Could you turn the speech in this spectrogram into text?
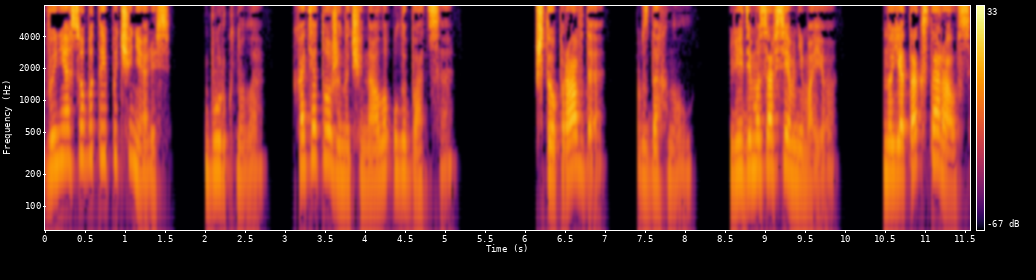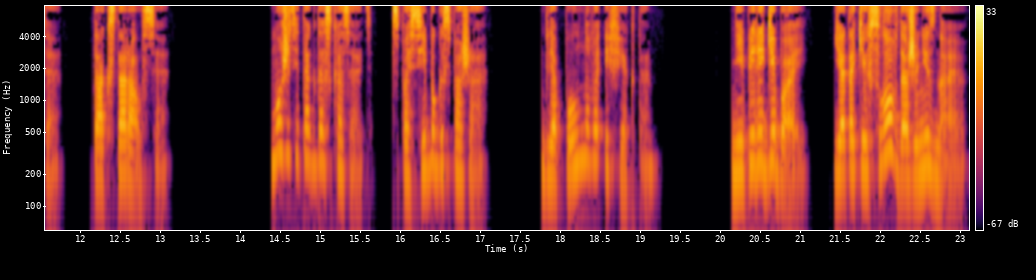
Вы не особо-то и подчинялись, буркнула, хотя тоже начинала улыбаться. Что, правда? Вздохнул. Видимо, совсем не мое. Но я так старался, так старался. Можете тогда сказать «Спасибо, госпожа» для полного эффекта. Не перегибай, я таких слов даже не знаю.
